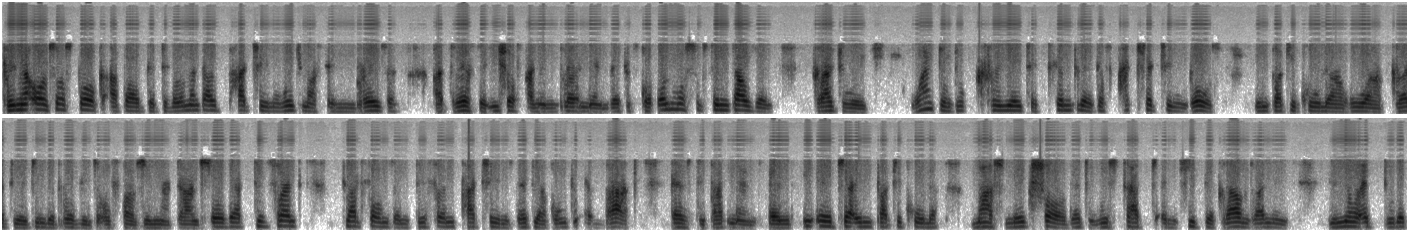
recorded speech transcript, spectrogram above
Premier also spoke about the developmental pattern which must embrace and address the issue of unemployment, that we've got almost 16,000 graduates. Why don't you create a template of attracting those in particular who are graduating the province of KwaZulu-Natal. So there are different platforms and different patterns that we are going to embark as departments. And EDTEA in particular must make sure that we start and keep the ground running. You know, at the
